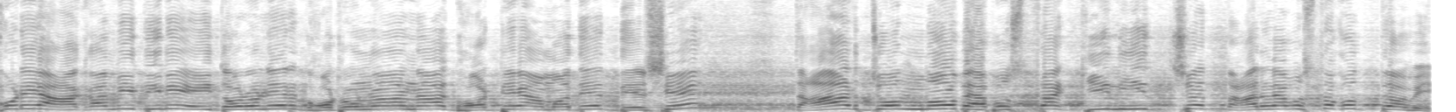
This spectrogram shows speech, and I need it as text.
করে আগামী দিনে এই ধরনের ঘটনা না ঘটে আমাদের দেশে, তার জন্য ব্যবস্থা কী নিচ্ছে, তার ব্যবস্থা করতে হবে।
